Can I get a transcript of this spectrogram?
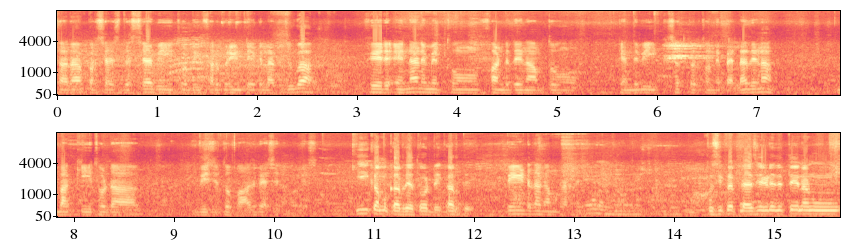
ਸਾਰਾ ਪ੍ਰੋਸੈਸ ਦੱਸਿਆ ਵੀ ਤੁਹਾਡੀ ਫਰਵਰੀ ਇਨਟੇਕ ਲੱਗ ਜੂਗਾ। ਫਿਰ ਇਹਨਾਂ ਨੇ ਮੇਥੋਂ ਫੰਡ ਦੇ ਨਾਮ ਤੋਂ ਕਹਿੰਦੇ ਵੀ 70 ਤੋਂ ਨੇ ਪਹਿਲਾਂ ਦੇਣਾ। ਬਾਕੀ ਤੁਹਾਡਾ ਵੀਜ਼ੇ ਤੋਂ ਬਾਅਦ ਪੈਸੇ ਲਵਾਂਗੇ ਅਸੀਂ। ਕੀ ਕੰਮ ਕਰਦੇ ਆ ਤੁਹਾਡੇ ਘਰ ਦੇ? ਪੇਂਟ ਦਾ ਕੰਮ ਕਰਦੇ ਹਾਂ। ਤੁਸੀਂ ਫਿਰ ਪੈਸੇ ਜਿਹੜੇ ਦਿੱਤੇ ਇਹਨਾਂ ਨੂੰ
